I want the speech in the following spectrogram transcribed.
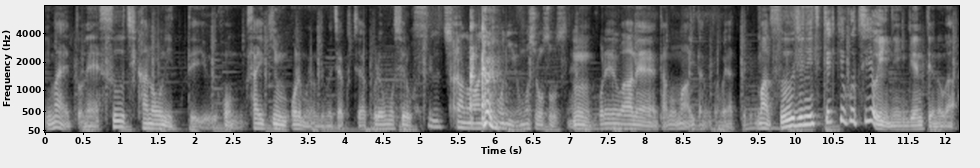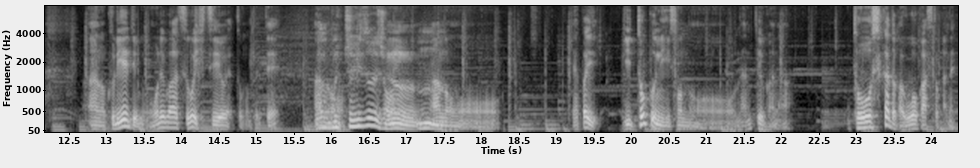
今えっとね「数値可能に」っていう本最近俺も読んでめちゃくちゃこれ面白かった。数値化のアニモニー面白そうですね。うん、これはね多分まあ伊丹ともやってる。まあ数字に結局強い人間っていうのがあのクリエイティブに俺はすごい必要やと思っててあのめっちゃ必要でしょ。うん。あのやっぱりい特にそのなんていうかな。投資家とか動かすとかね、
